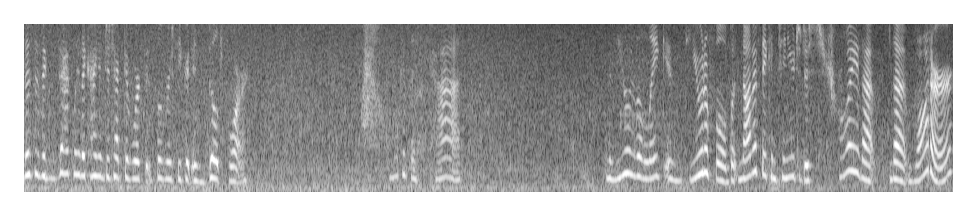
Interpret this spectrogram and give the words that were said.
This is exactly the kind of detective work that Silver Secret is built for. Wow, look at this path. The view of the lake is beautiful, but not if they continue to destroy that, that water.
